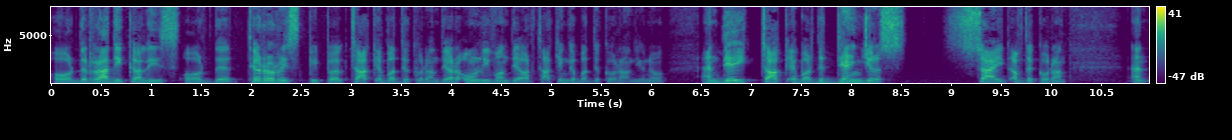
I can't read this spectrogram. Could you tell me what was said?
or the radicalists or the terrorist people talk about the Quran. They are only one they are talking about the Quran, you know, and they talk about the dangerous side of the Quran. And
